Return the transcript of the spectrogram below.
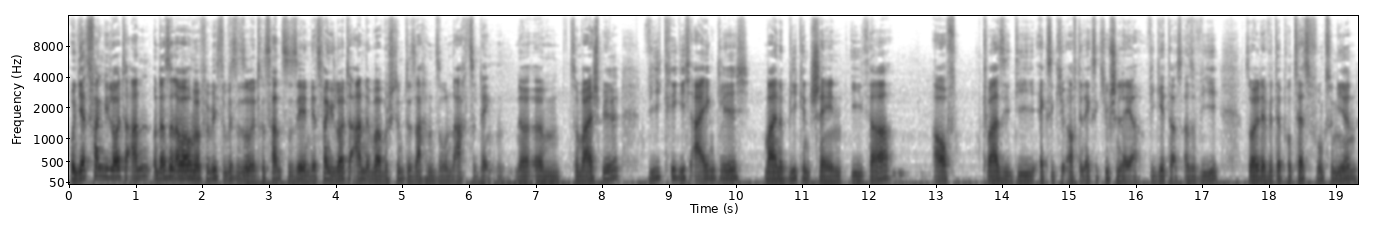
Und jetzt fangen die Leute an, und das ist aber auch immer für mich so ein bisschen so interessant zu sehen, jetzt fangen die Leute an, über bestimmte Sachen so nachzudenken. Ne? Ähm, zum Beispiel, wie kriege ich eigentlich meine Beacon Chain Ether auf quasi die Execu auf den Execution Layer. Wie geht das? Also wie soll der, wird der Prozess funktionieren,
